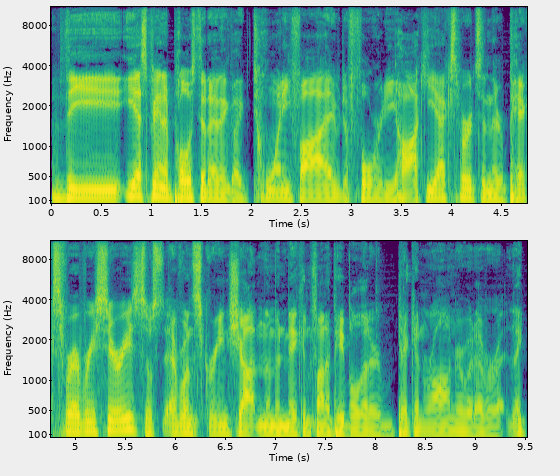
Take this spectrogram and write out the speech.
The ESPN had posted, I think, like 25 to 40 hockey experts in their picks for every series. So everyone's screenshotting them and making fun of people that are picking wrong or whatever. Like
